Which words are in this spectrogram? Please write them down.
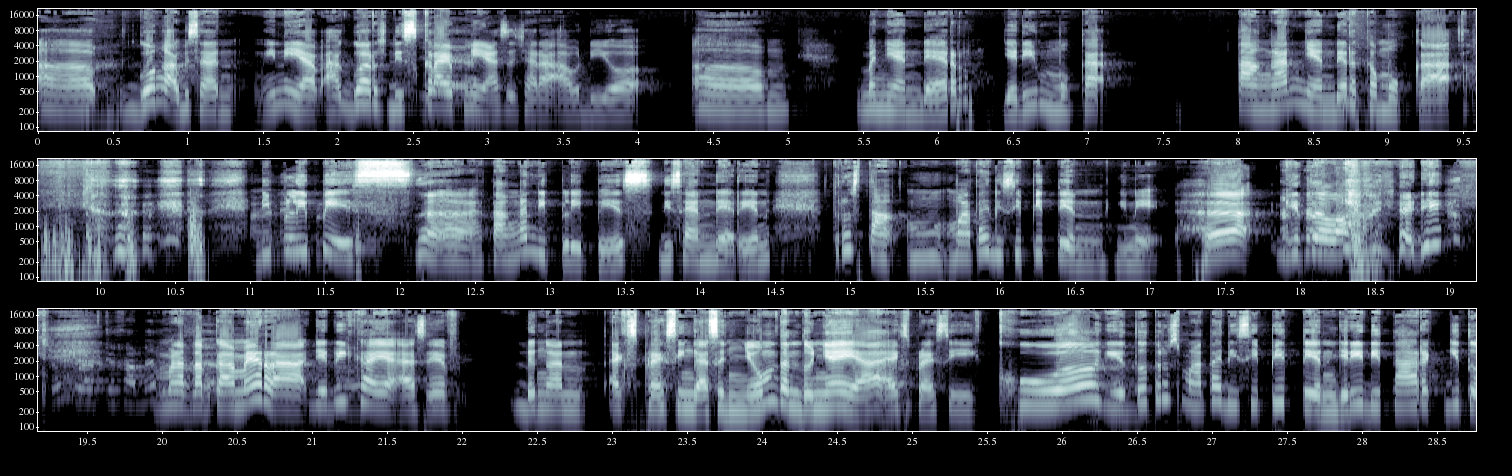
Eh gue nggak bisa ini ya gue harus describe nih ya secara audio. Em, menyender jadi muka tangan nyender ke muka. Di pelipis. tangan di pelipis disenderin terus ta- m- matanya disipitin. Gini he gitu loh. Jadi menatap kamera. Jadi kayak as if dengan ekspresi nggak senyum tentunya ya ekspresi cool gitu terus mata disipitin. Jadi ditarik gitu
